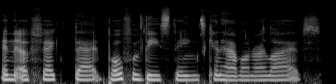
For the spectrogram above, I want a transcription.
and the effect that both of these things can have on our lives.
